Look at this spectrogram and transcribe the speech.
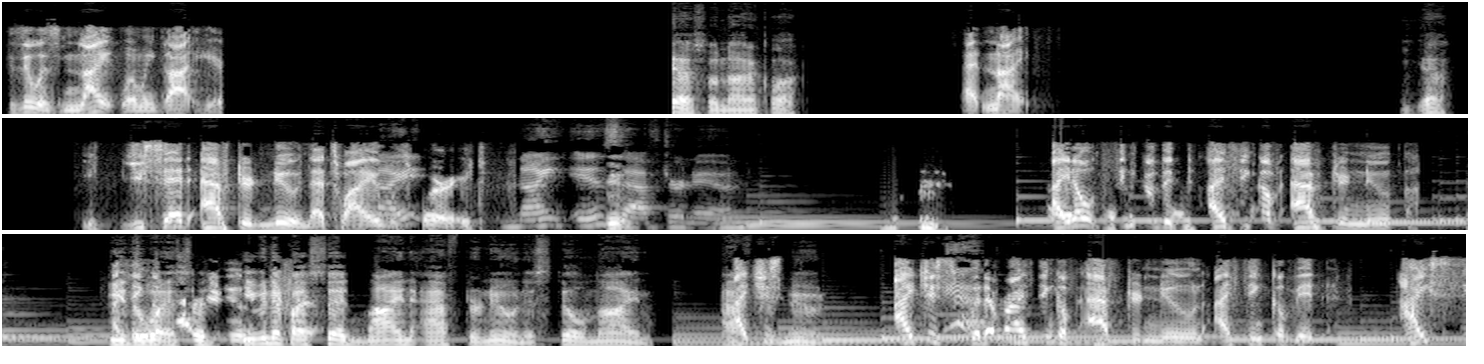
Because it was night when we got here. Yeah, so nine o'clock. At night. Yeah. You, you said afternoon. That's why I was worried. Night is Yeah. afternoon. I don't think of the. I think of afternoon. Either think way, I said even if I said nine afternoon, it's still nine I just- afternoon. I mm-hmm. just Yeah. whenever I think of afternoon, I think of it. I see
